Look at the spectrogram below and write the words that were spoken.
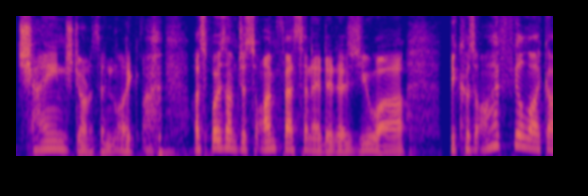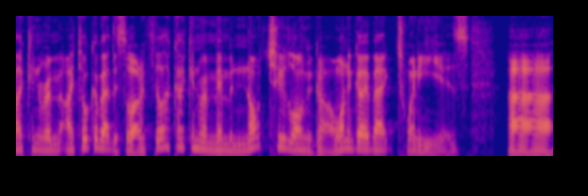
change, Jonathan? Like, I suppose I'm just I'm fascinated as you are because I feel like I can. Rem- I talk about this a lot. I feel like I can remember not too long ago. I want to go back 20 years. Uh,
